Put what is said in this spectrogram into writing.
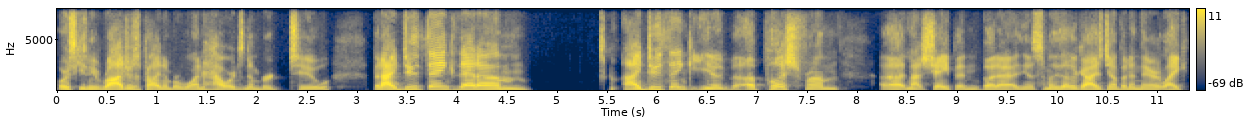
or excuse me, Rogers is probably number one, Howard's number two. But I do think that um I do think you know a push from uh, not Shapen, but uh, you know some of these other guys jumping in there. Like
